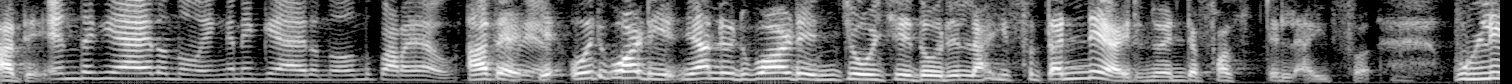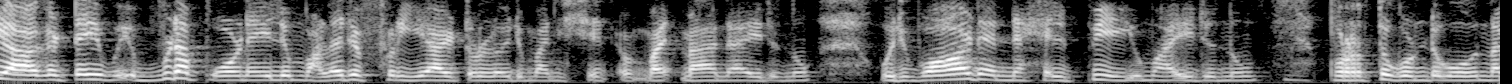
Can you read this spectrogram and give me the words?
അതെ. എന്തൊക്കെയായിരുന്നു? എങ്ങനെയൊക്കെ ആയിരുന്നു അതൊന്ന് പറയാമോ അതെ. ഒരുപാട് ഞാൻ ഒരുപാട് എൻജോയ് ചെയ്ത ഒരു ലൈഫ് തന്നെയായിരുന്നു എന്റെ ഫസ്റ്റ് ലൈഫ് പുള്ളി ആകട്ടെ എവിടെ പോണേലും വളരെ ഫ്രീ ആയിട്ടുള്ള ഒരു മനുഷ്യൻ മാനായിരുന്നു. ഒരുപാട് എന്നെ ഹെൽപ്പ് ചെയ്യുമായിരുന്നു. പുറത്ത് കൊണ്ടുപോകുന്ന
